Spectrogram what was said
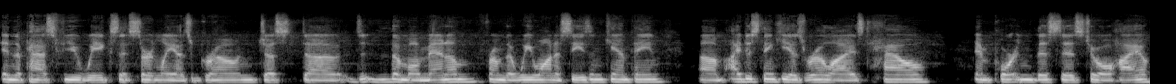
in the past few weeks, it certainly has grown just uh, the momentum from the We Want a Season campaign. Um, I just think he has realized how important this is to Ohio.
